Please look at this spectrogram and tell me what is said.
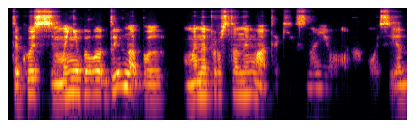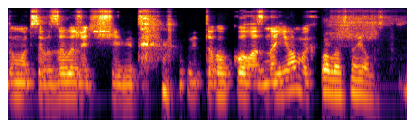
Так ось мені було дивно, бо в мене просто нема таких знайомих. Ось я думаю, це залежить ще від, від того кола знайомих. Коло знайомств.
